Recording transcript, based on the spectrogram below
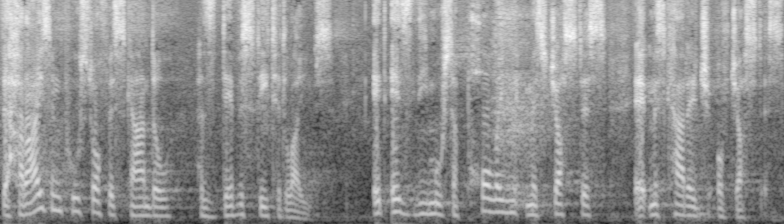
The Horizon Post Office scandal has devastated lives. It is the most appalling misjustice, uh, miscarriage of justice.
